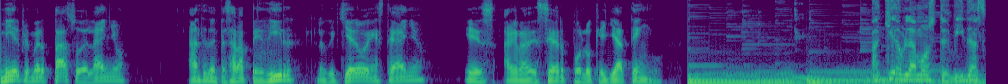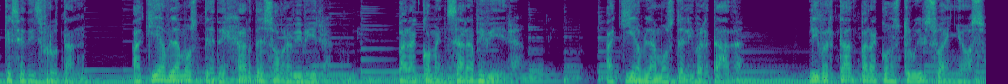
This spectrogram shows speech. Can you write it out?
mí el primer paso del año, antes de empezar a pedir lo que quiero en este año, es agradecer por lo que ya tengo. Aquí hablamos de vidas que se disfrutan. Aquí hablamos de dejar de sobrevivir para comenzar a vivir. Aquí hablamos de libertad. Libertad para construir sueños.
